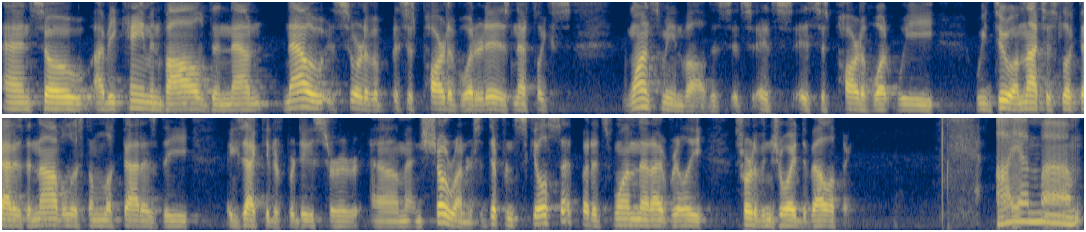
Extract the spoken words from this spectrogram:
And so I became involved, and now now it's sort of a, it's just part of what it is. Netflix wants me involved. It's it's it's it's just part of what we we do. I'm not just looked at as the novelist, I'm looked at as the executive producer um, and showrunner. It's a different skill set, but it's one that I've really sort of enjoyed developing. I am um,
